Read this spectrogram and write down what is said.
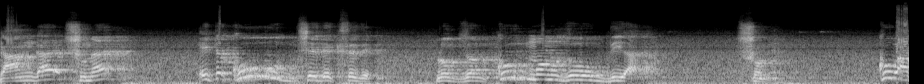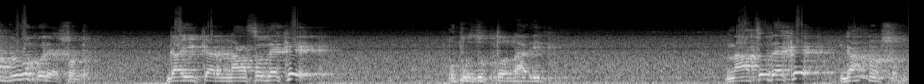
গান গায়, শোনায়। এটা খুব সে দেখছে যে লোকজন খুব মনোযোগ দিয়া শোনে, খুব আগ্রহ করে শোনে। গায়িকার নাচও দেখে উপযুক্ত নারীর নাচও দেখে, গানও শোনে।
